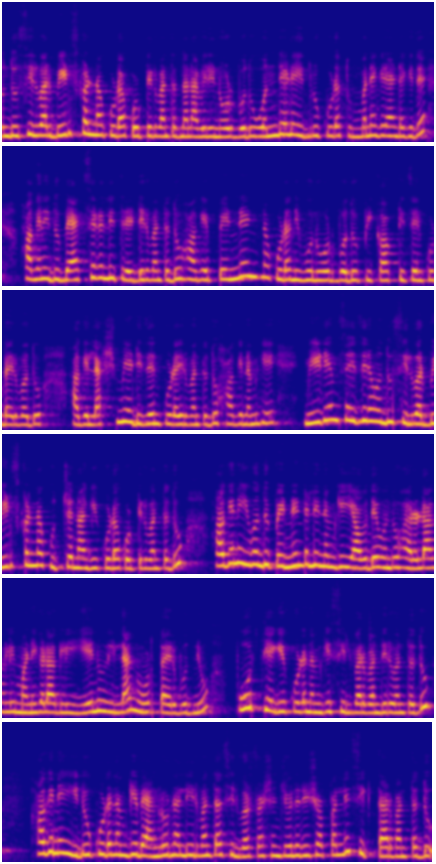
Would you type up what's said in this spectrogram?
ಒಂದು ಸಿಲ್ವರ್ ಬೀಡ್ಸ್ಗಳನ್ನ ಕೂಡ ಕೊಟ್ಟಿರುವಂಥದ್ದನ್ನ ನಾವಿಲ್ಲಿ ನೋಡ್ಬೋದು. ಒಂದೆಳೆ ಇದ್ರೂ ಕೂಡ ತುಂಬಾನೇ ಗ್ರ್ಯಾಂಡ್ ಆಗಿದೆ. ಹಾಗೆ ಇದು ಬ್ಯಾಕ್ ಸೈಡಲ್ಲಿ ಥ್ರೆಡ್ ಇರುವಂಥದ್ದು ಹಾಗೆ ಪೆಂಡೆಂಟ್ನ ಕೂಡ ನೀವು ನೋಡ್ಬೋದು. ಪಿಕಾಕ್ ಡಿಸೈನ್ ಕೂಡ ಇರ್ಬೋದು, ಹಾಗೆ ಲಕ್ಷ್ಮಿಯ ಡಿಸೈನ್ ಕೂಡ ಇರುವಂಥದ್ದು ಹಾಗೆ ನಮಗೆ ಮೀಡಿಯಂ ಸೈಜಿನ ಒಂದು ಸಿಲ್ವರ್ ಬೀಡ್ಸ್ಗಳನ್ನ ಕುಚ್ಚನಾಗಿ ಕೂಡ ಕೊಟ್ಟಿರುವಂಥದ್ದು ಹಾಗೆಯೇ ಈ ಒಂದು ಪೆಂಡೆಂಟಲ್ಲಿ ನಮಗೆ ಯಾವುದೇ ಒಂದು ಹರಳಾಗಲಿ, ಮಣಿಗಳಾಗಲಿ ಏನೂ ಇಲ್ಲ. ನೋಡ್ತಾ ಇರ್ಬೋದು ನೀವು. ಪೂರ್ತಿಯಾಗಿ ಕೂಡ ನಮಗೆ ಸಿಲ್ವರ್ ಬಂದಿರುವಂಥದ್ದು ಹಾಗೆಯೇ ಇದು ಕೂಡ ನಮಗೆ ಬ್ಯಾಂಗ್ಳೂರ್ನಲ್ಲಿ ಇರುವಂಥ ಸಿಲ್ವರ್ ಫ್ಯಾಷನ್ ಜ್ಯುವೆಲರಿ ಶಾಪಲ್ಲಿ ಸಿಗ್ತಾ ಇರುವಂಥದ್ದು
